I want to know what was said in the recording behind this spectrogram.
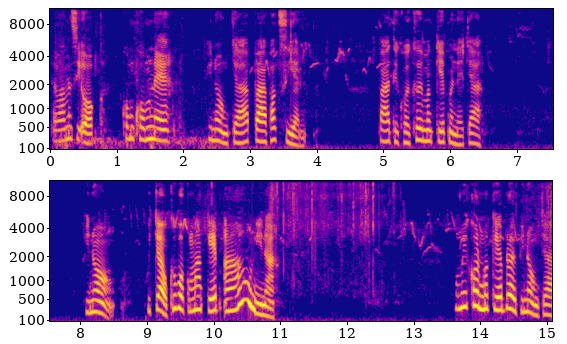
แต่ว่ามันสิออกคมๆแน่พี่น้องจ้าปลาพักเสียนปลาที่คอยเคยมาเก็บมันเนี่ยจ้าพี่น้องผู้เจ้าคือบอกมาเก็บอ้าวนี่นะมันไมีคนมาเก็บเลยพี่น้องจ้า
